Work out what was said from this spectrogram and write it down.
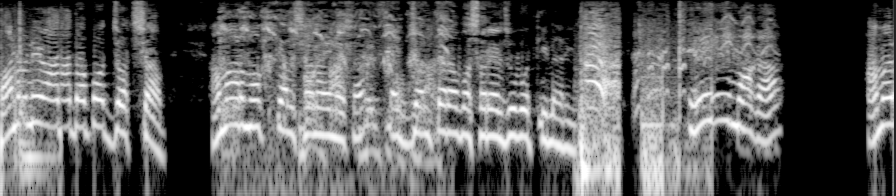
মাননীয় আদাপত জজ সাহেব। আমার মক্কেল সানাই নেশা একজন তেরো বছরের যুবতী নারী। এই মগা আমার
